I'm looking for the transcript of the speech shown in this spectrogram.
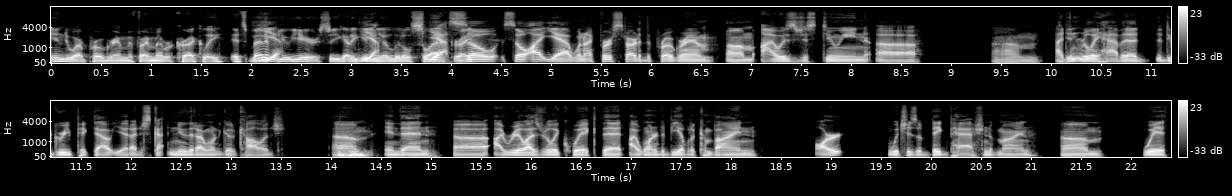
into our program, if I remember correctly. It's been yeah. a few years, so you got to give yeah. me a little slack, yeah. right? So, so I yeah, when I first started the program, um, I was just doing uh, um, I didn't really have a, a, degree picked out yet. I just got, knew that I wanted to go to college. Um, mm-hmm. And then uh, I realized really quick that I wanted to be able to combine art, which is a big passion of mine, um, with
